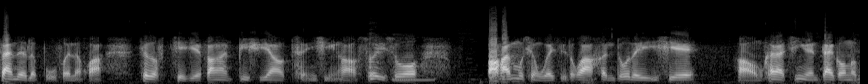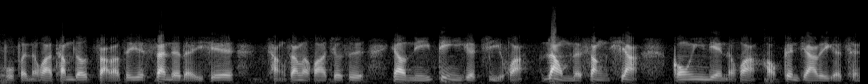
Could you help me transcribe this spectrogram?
散热的部分的话，这个解决方案必须要成型啊。所以说，包含目前为止的话，很多的一些啊，我们看到晶圆代工的部分的话，他们都找到这些散热的一些厂商的话，就是要拟定一个计划，让我们的上下。供应链的话，好，更加的一个成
